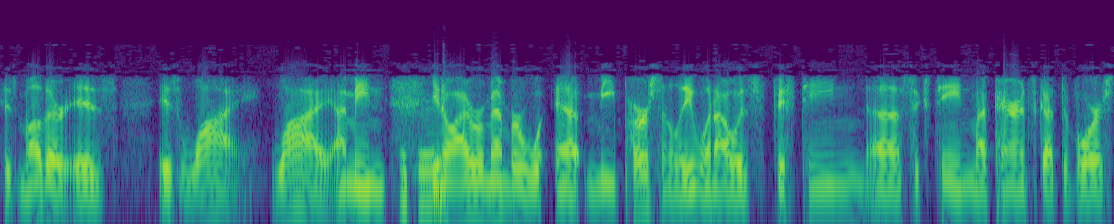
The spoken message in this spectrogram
his mother, is is why? Why? I mean, Mm-hmm. you know, I remember uh, me personally when I was 15, uh, 16, my parents got divorced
